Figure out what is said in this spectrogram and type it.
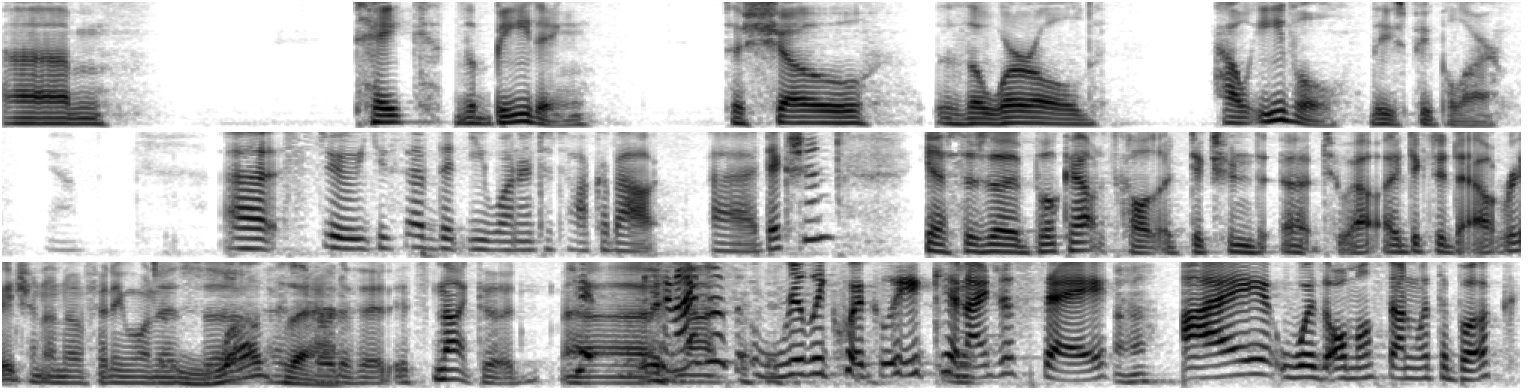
um, take the beating to show the world how evil these people are. Uh, Stu, you said that you wanted to talk about uh, addiction. Yes, there's a book out. It's called Addiction uh, to Out, Addicted to Outrage. I don't know if anyone has, uh, love has that. heard of it. It's not good. Can, Uh, can I just really quickly? Can I just say Uh-huh. I was almost done with the book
